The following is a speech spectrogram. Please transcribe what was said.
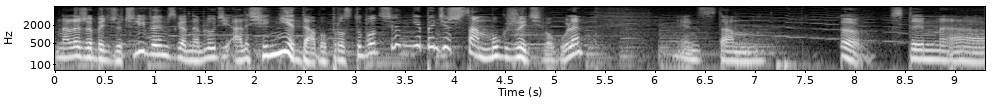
należy być życzliwym względem ludzi, ale się nie da po prostu, bo nie będziesz sam mógł żyć w ogóle. Więc tam z tym e,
